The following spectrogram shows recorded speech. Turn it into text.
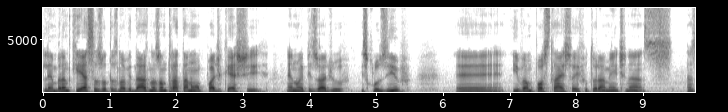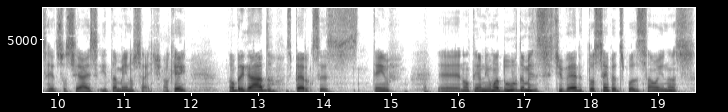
lembrando que essas outras novidades nós vamos tratar num podcast, né, num episódio exclusivo é, e vamos postar isso aí futuramente nas, nas redes sociais e também no site, ok? Então, obrigado. Espero que vocês tenham, é, não tenham nenhuma dúvida, mas se tiverem, estou sempre à disposição aí nas,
